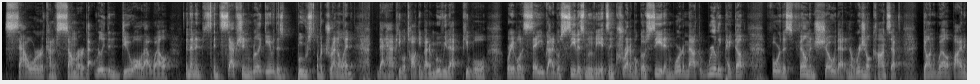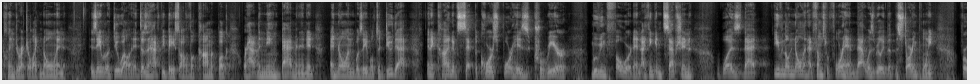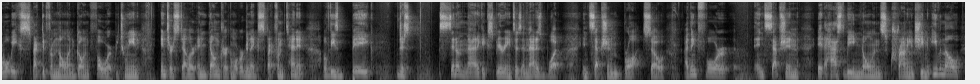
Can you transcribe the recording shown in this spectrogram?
sour kind of summer that really didn't do all that well. And then Inception really gave it this boost of adrenaline that had people talking about a movie that people were able to say, you got to go see this movie. It's incredible. Go see it. And word of mouth really picked up for this film and show that an original concept done well by an acclaimed director like Nolan is able to do well. And it doesn't have to be based off of a comic book or have the name Batman in it. And Nolan was able to do that. And it kind of set the course for his career moving forward. And I think Inception was that even though Nolan had films beforehand, that was really the, the starting point for what we expected from Nolan going forward between Interstellar and Dunkirk and what we're going to expect from Tenet of these big, just cinematic experiences, and that is what Inception brought. So I think for Inception, it has to be Nolan's crowning achievement, even though.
